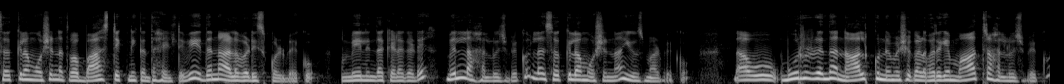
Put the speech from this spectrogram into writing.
ಸರ್ಕ್ಯುಲರ್ ಮೋಷನ್ ಅಥವಾ ಬಾಸ್ ಟೆಕ್ನಿಕ್ ಅಂತ ಹೇಳ್ತೀವಿ. ಇದನ್ನು ಅಳವಡಿಸಿಕೊಳ್ಬೇಕು. ಮೇಲಿಂದ ಕೆಳಗಡೆ ಮೆಲ್ಲ ಹಲ್ಲುಜ್ಬೇಕು. ಇಲ್ಲ ಸರ್ಕ್ಯುಲರ್ ಮೋಷನ್ನ ಯೂಸ್ ಮಾಡಬೇಕು. ನಾವು ಮೂರರಿಂದ ನಾಲ್ಕು ನಿಮಿಷಗಳವರೆಗೆ ಮಾತ್ರ ಹಲ್ಲುಜ್ಬೇಕು.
